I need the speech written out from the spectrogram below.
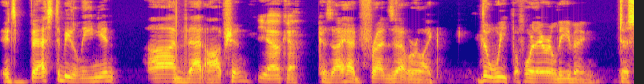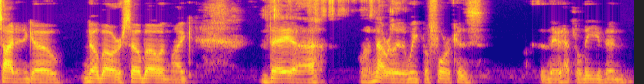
it's best to be lenient on that option. Yeah, okay. because I had friends that were like the week before they were leaving decided to go Nobo or Sobo and like they uh well not really the week before because they would have to leave in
